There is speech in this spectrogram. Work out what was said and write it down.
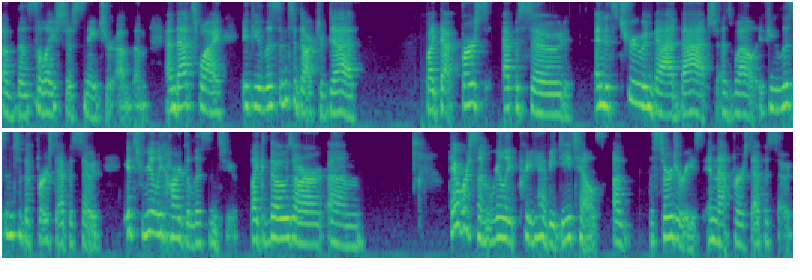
of the salacious nature of them. And that's why, if you listen to Dr. Death, like that first episode, and it's true in Bad Batch as well, if you listen to the first episode, it's really hard to listen to. Like, those are, um, there were some really pretty heavy details of the surgeries in that first episode.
